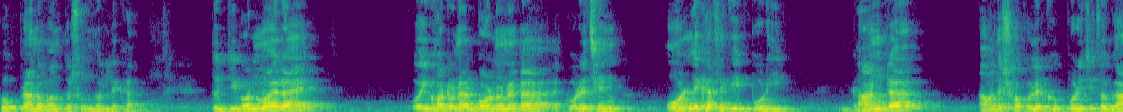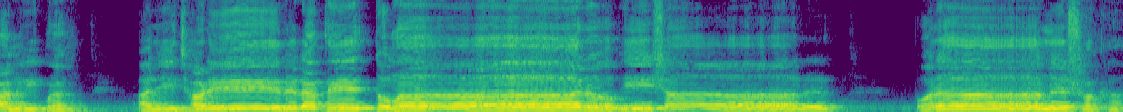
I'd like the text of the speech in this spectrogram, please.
খুব প্রাণবন্ত, সুন্দর লেখা। তো জীবনময় রায় ওই ঘটনার বর্ণনাটা করেছেন। ওর লেখা থেকেই পড়ি। গানটা আমাদের সকলের খুব পরিচিত গান ওই আজি ঝড়ের রাতে তোমার অভিসার পরাণ সখা,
